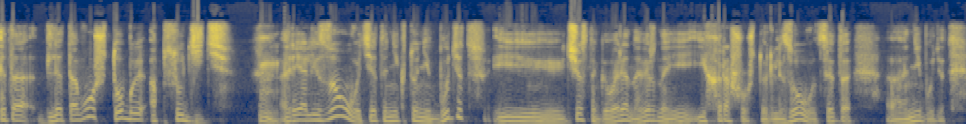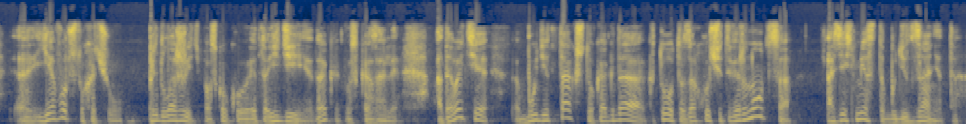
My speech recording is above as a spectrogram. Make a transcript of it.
это для того, чтобы обсудить Mm. Реализовывать это никто не будет. И, честно говоря, наверное, и, и хорошо, что реализовываться это э, не будет. Э, я вот что хочу предложить, поскольку это идея, да, как вы сказали. А давайте будет так, что когда кто-то захочет вернуться, а здесь место будет занято,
